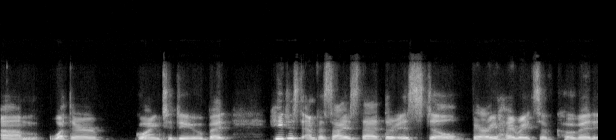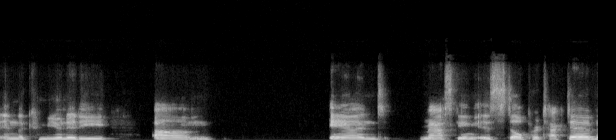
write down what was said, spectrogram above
um, what they're going to do. But he just emphasized that there is still very high rates of COVID in the community. Um, and masking is still protective,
